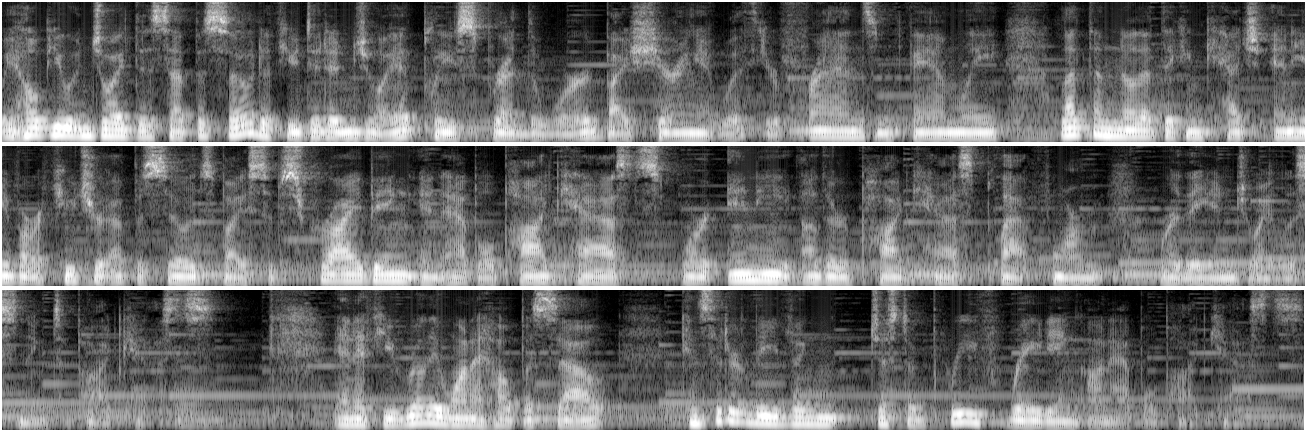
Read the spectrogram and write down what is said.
We hope you enjoyed this episode. If you did enjoy it, please spread the word by sharing it with your friends and family. Let them know that they can catch any of our future episodes by subscribing in Apple Podcasts or any other podcast platform where they enjoy listening to podcasts. And if you really want to help us out, consider leaving just a brief rating on Apple Podcasts.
